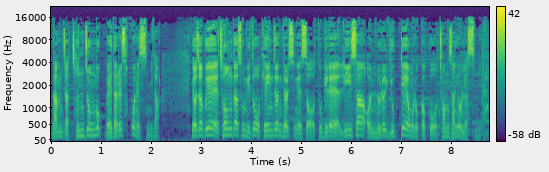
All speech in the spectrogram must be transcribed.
남자 전 종목 메달을 석권했습니다. 여자부의 정다 소미도 개인전 결승에서 독일의 리사 언루를 6대 0으로 꺾고 정상에 올랐습니다.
